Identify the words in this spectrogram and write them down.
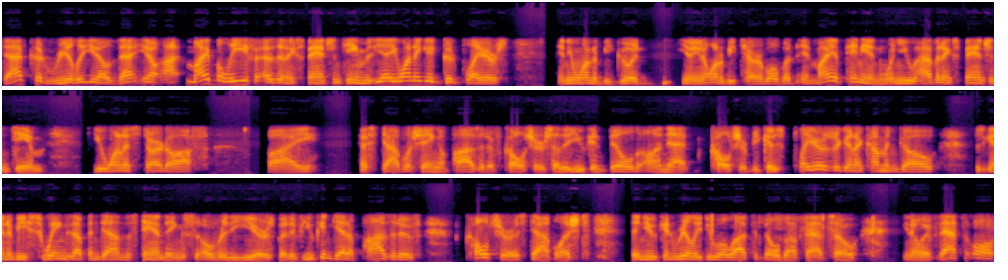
that could really, you know, that, you know, I, my belief as an expansion team is, yeah, you want to get good players and you want to be good, you know, you don't want to be terrible. But in my opinion, when you have an expansion team, you want to start off by establishing a positive culture so that you can build on that culture because players are going to come and go. There's going to be swings up and down the standings over the years. But if you can get a positive culture established, then you can really do a lot to build up that. So, you know, if that's all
